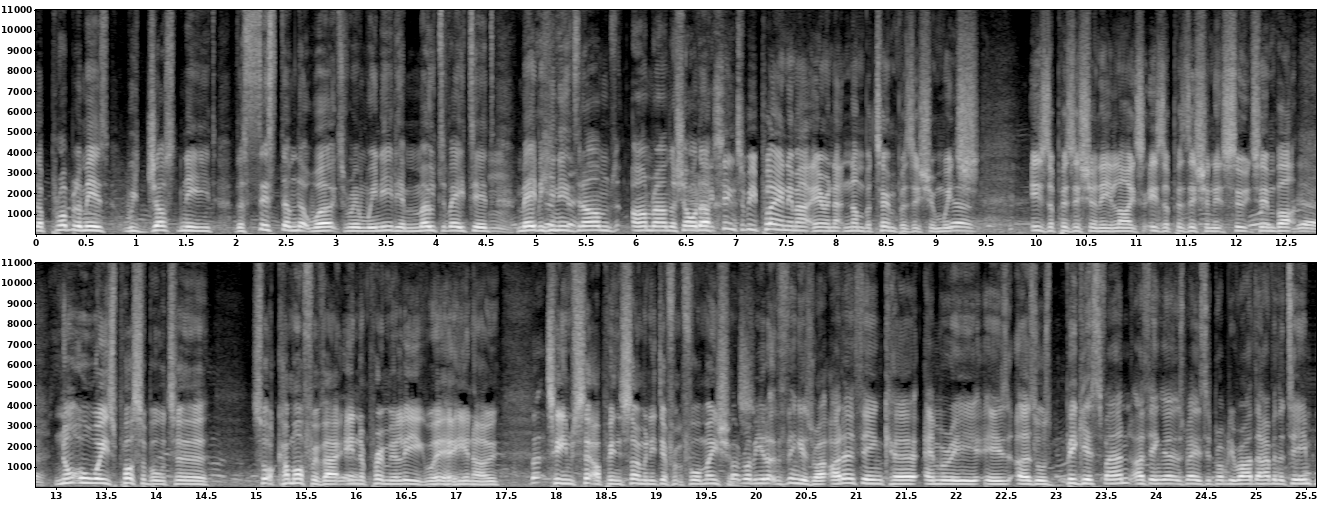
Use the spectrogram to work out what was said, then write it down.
The problem is we just need the system that works for him. We need him motivated. Mm. Maybe he needs an arm arm around the shoulder. They seem to be playing him out here in that number 10 position, which Yeah. is a position he likes, is a position that suits him, but Yeah. not always possible to sort of come off with that in the Premier League where, you know, But- teams set up in so many different formations. But Robbie, you look, the thing is, right? I don't think uh, Emery is Özil's biggest fan. I think that his players would probably rather have in the team,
